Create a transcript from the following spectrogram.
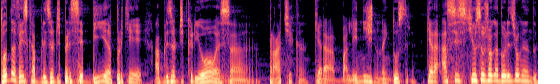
Toda vez que a Blizzard percebia, porque a Blizzard criou essa prática, que era alienígena na indústria, que era assistir os seus jogadores jogando.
